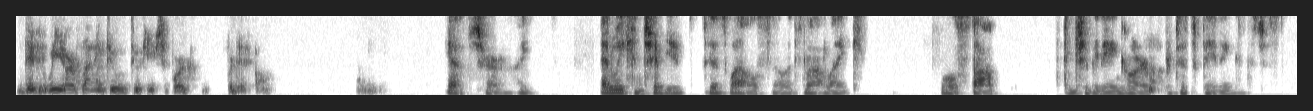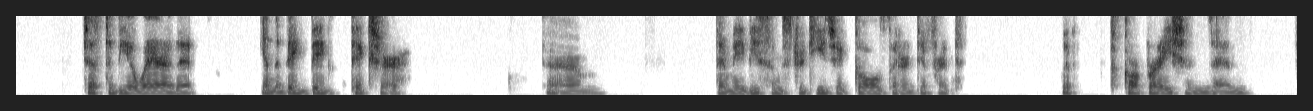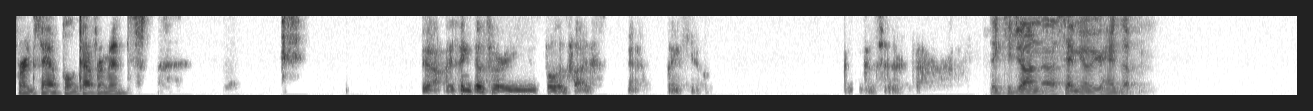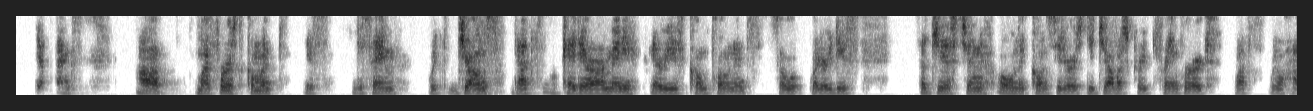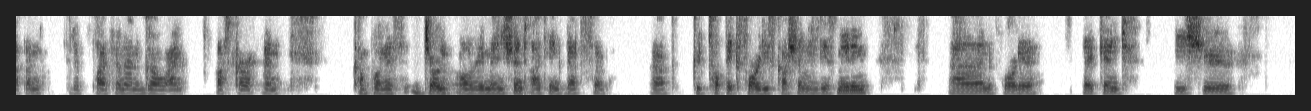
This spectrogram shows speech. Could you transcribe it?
did we are planning to to keep support for DIDComm. Um, yeah, sure. I, and we contribute as well, so it's not like we'll stop contributing or participating. It's just just to be aware that in the big big picture um, there may be some strategic goals that are different with corporations and for example governments yeah i think that's very useful advice yeah thank you consider Thank you, John. Uh, Samuel, your hands up. Yeah, thanks. Uh, my first comment is the same with John's. That's okay. There are many Aries components. So whether this suggestion only considers the JavaScript framework, what will happen to the Python and Go and Askar and components John already mentioned. I think that's a, a good topic for discussion in this meeting. And for the second issue,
